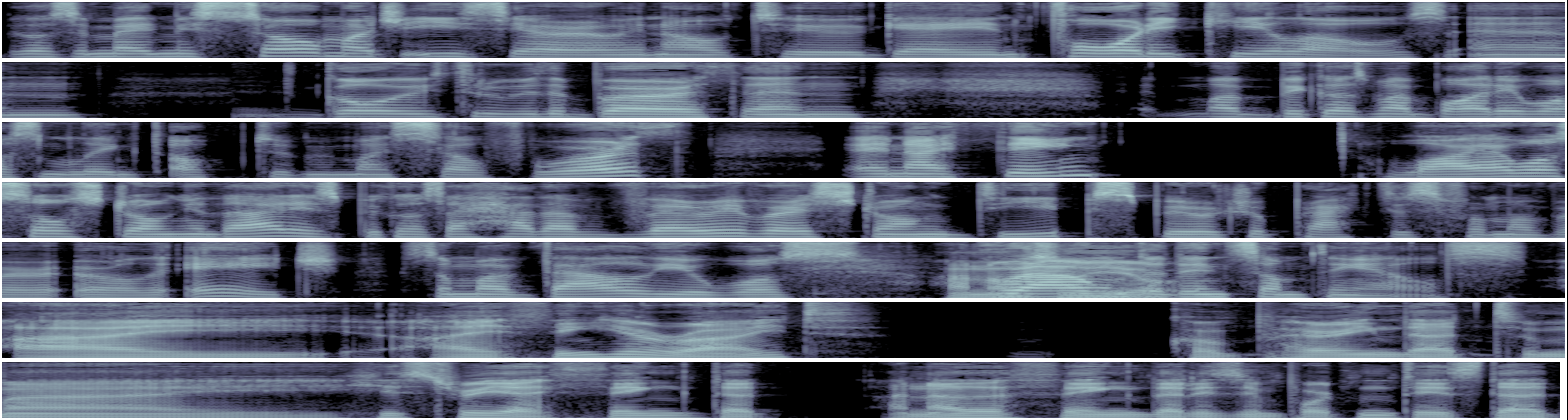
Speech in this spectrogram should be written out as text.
because it made me so much easier, you know, to gain 40 kilos and go through the birth and my, because my body wasn't linked up to my self worth. And I think why I was so strong in that is because I had a very, very strong, deep spiritual practice from a very early age. So my value was and grounded in something else. I I think you're right. Comparing that to my history, I think that another thing that is important is that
